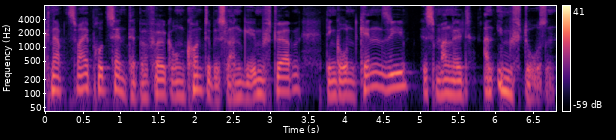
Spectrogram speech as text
Knapp zwei Prozent der Bevölkerung konnte bislang geimpft werden. Den Grund kennen Sie, es mangelt an Impfdosen.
